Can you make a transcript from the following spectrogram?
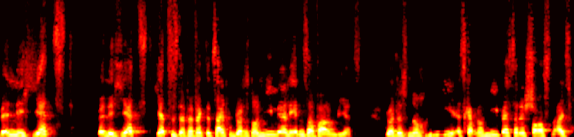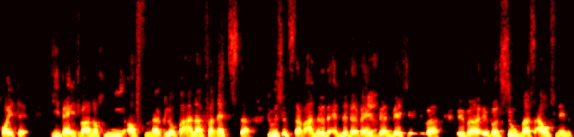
wenn nicht jetzt, wenn nicht jetzt, jetzt ist der perfekte Zeitpunkt. Du hattest noch nie mehr Lebenserfahrung wie jetzt. Du hattest mhm. noch nie, es gab noch nie bessere Chancen als heute. Die Welt war noch nie offener, globaler, vernetzter. Du sitzt am anderen Ende der Welt, ja. während wir hier über, über, über Zoom was aufnehmen.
